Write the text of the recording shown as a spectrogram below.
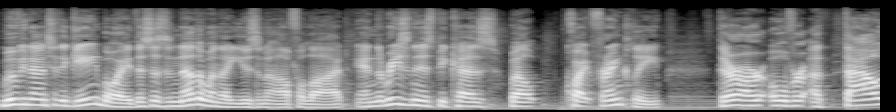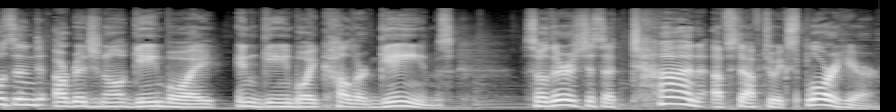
Moving on to the Game Boy, this is another one I use an awful lot, and the reason is because, well, quite frankly, there are over a thousand original Game Boy and Game Boy Color games. So there's just a ton of stuff to explore here.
